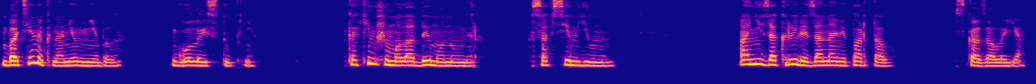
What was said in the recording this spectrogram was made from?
Ботинок на нем не было. Голые ступни. Каким же молодым он умер. Совсем юным. Они закрыли за нами портал, сказала я.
